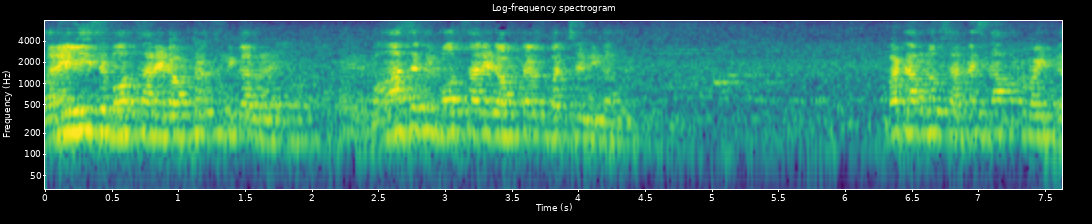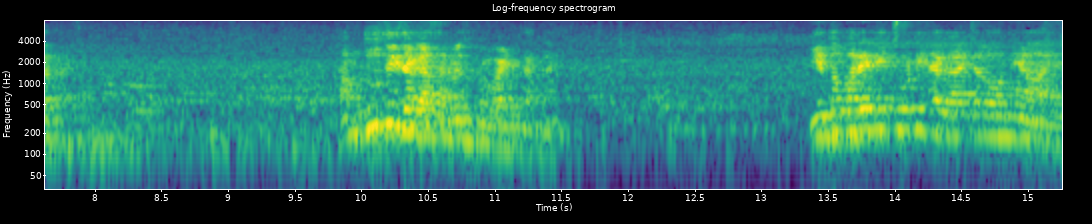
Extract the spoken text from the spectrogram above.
बरेली से बहुत सारे डॉक्टर्स निकल रहे हैं। वहाँ से भी बहुत सारे डॉक्टर्स बच्चे निकल रहे हैं। बट हम लोग सर्विस कहाँ प्रोवाइड कर रहे हैं। हम दूसरी जगह सर्विस प्रोवाइड कर रहे हैं। ये तो बरेली छोटी जगह है, चलो हम यहाँ आए।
